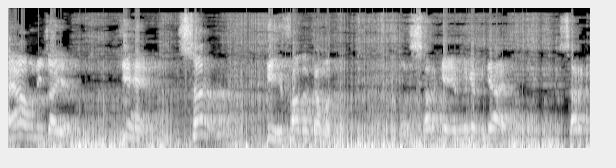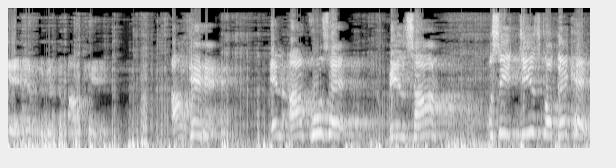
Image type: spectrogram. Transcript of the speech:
حیا ہونی چاہیے۔ یہ ہے سر کی حفاظت کا مطلب۔ سر کے ارد گرد کیا ہے؟ سر کے ارد گرد آنکھیں ہیں۔ آنکھیں ہیں۔ ان آنکھوں سے بھی انسان اسی چیز کو دیکھے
